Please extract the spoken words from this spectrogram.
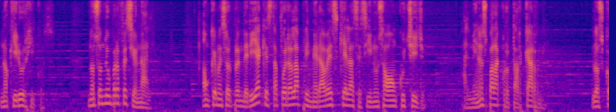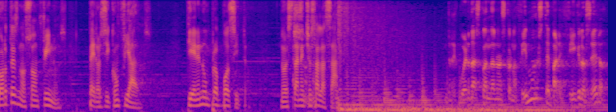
no quirúrgicos. No son de un profesional. Aunque me sorprendería que esta fuera la primera vez que el asesino usaba un cuchillo, al menos para cortar carne. Los cortes no son finos, pero sí confiados. Tienen un propósito, no están hechos al azar. ¿Recuerdas cuando nos conocimos? Te parecí grosero.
